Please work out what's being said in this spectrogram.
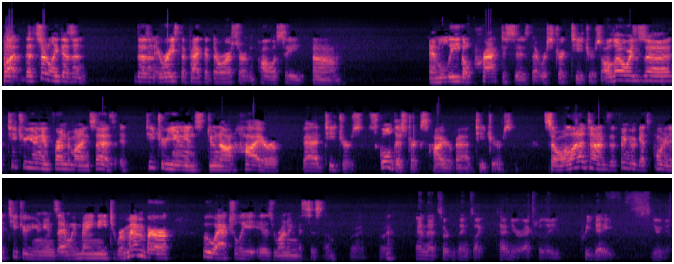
but that certainly doesn't doesn't erase the fact that there are certain policy um, and legal practices that restrict teachers. Although, as a teacher union friend of mine says, if teacher unions do not hire bad teachers, school districts hire bad teachers. So a lot of times the finger gets pointed at teacher unions, and we may need to remember who actually is running the system. Right, right. and that certain things like tenure actually predate union.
